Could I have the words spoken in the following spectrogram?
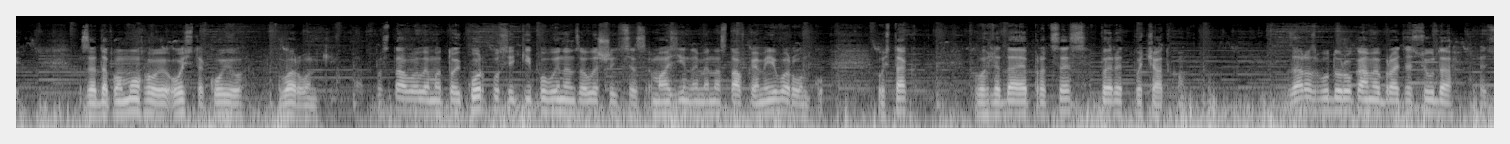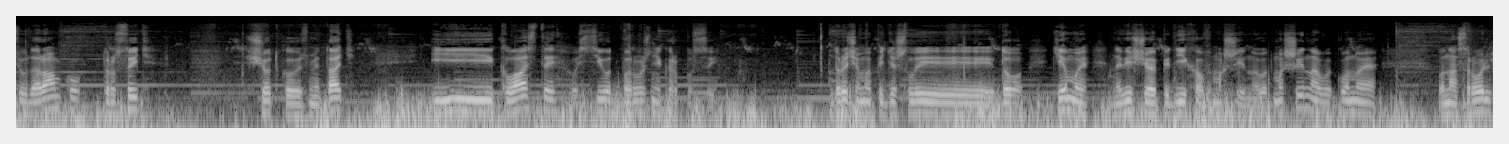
за допомогою ось такої воронки. Поставили ми той корпус, який повинен залишитися з магазинами, наставками і воронку. Ось так виглядає процес перед початком. Зараз буду руками брати отсюда, отсюда рамку, трусити, щоткою змітати і класти ось ці от порожні корпуси. До речі, ми підійшли до теми, навіщо я під'їхав машиною. От машина виконує у нас роль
